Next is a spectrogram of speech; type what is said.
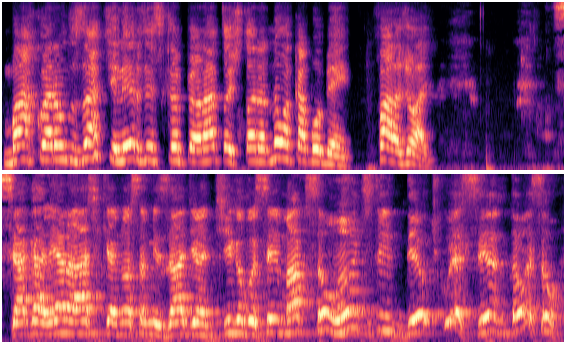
Marco era um dos artilheiros desse campeonato, a história não acabou bem. Fala, Jorge. Se a galera acha que a nossa amizade é antiga, você e Marco são antes de eu te conhecer. Então, são,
